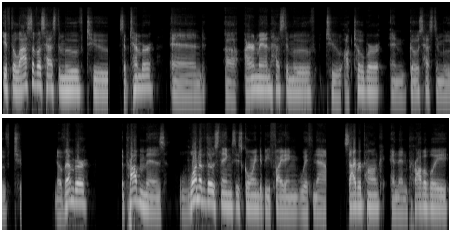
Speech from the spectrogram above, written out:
if the last of us has to move to september and uh, iron man has to move to october and ghost has to move to november the problem is one of those things is going to be fighting with now cyberpunk and then probably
